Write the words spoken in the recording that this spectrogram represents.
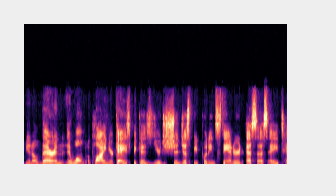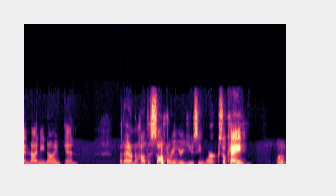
you know, there, and it won't apply in your case because you should just be putting standard SSA 1099 in. But I don't know how the software you're using works, okay? well,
